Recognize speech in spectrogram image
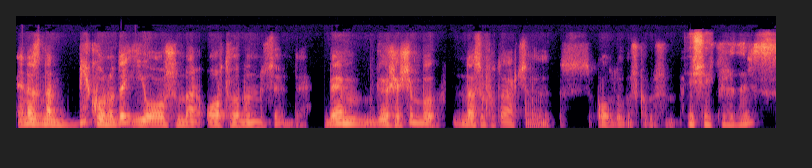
En azından bir konuda iyi olsunlar ortalamanın üzerinde. Benim görüş açım bu. Nasıl fotoğrafçılığımız olduğumuz konusunda. Teşekkür ederiz.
